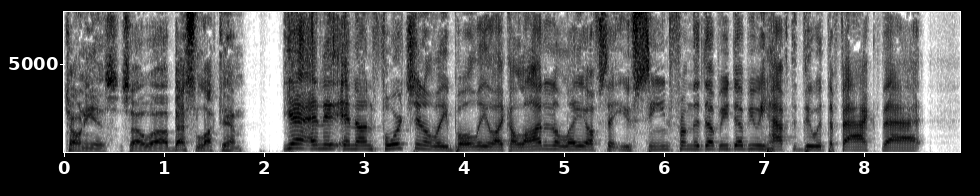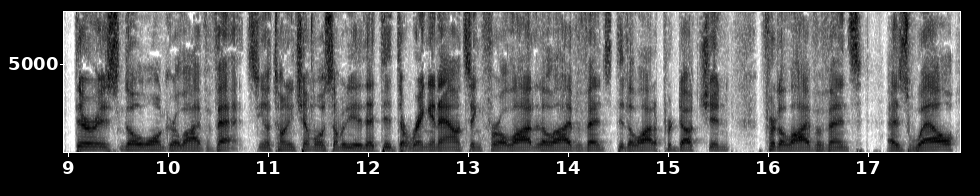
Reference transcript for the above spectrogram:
Tony is. So uh, best of luck to him. Yeah, and it, and unfortunately, bully, like a lot of the layoffs that you've seen from the WWE have to do with the fact that there is no longer live events. You know, Tony Chimel was somebody that did the ring announcing for a lot of the live events, did a lot of production for the live events as well.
